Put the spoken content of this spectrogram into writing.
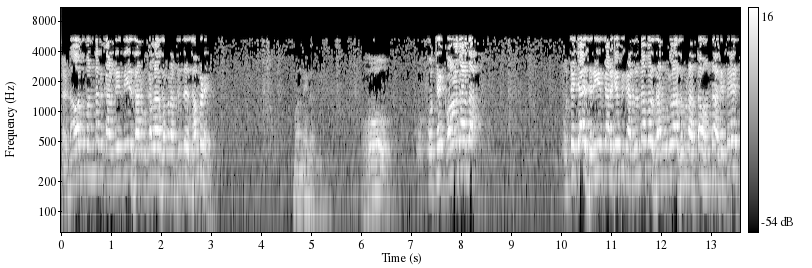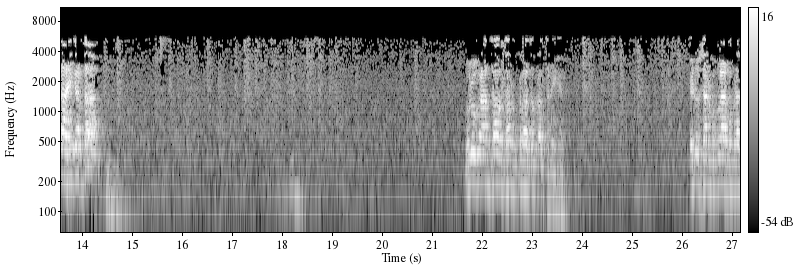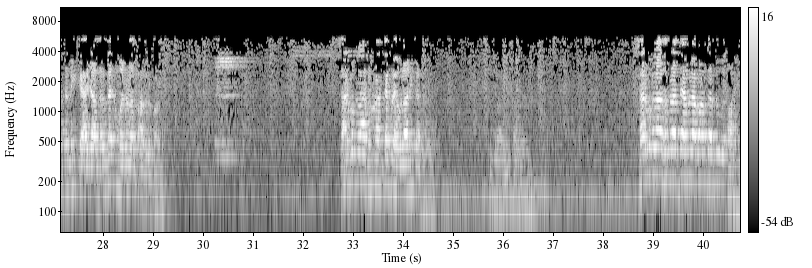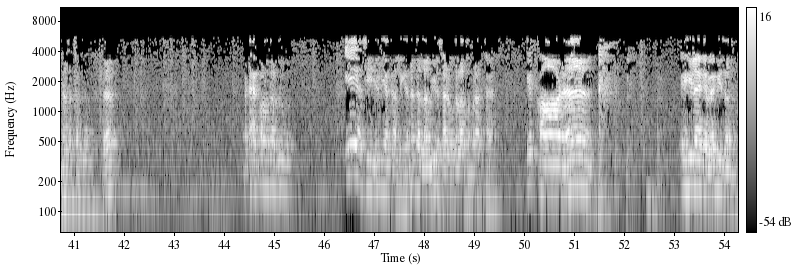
ਡੰਡਾਉਤ ਬੰਦਨ ਕਰਨੀ ਸੀ ਸਰਬ ਕਲਾ ਸਮਰੱਥ ਦੇ ਸਾਹਮਣੇ। ਮੰਨੇ ਉਹ ਉੱਥੇ ਕੌਣ ਕਰਦਾ? ਉੱਥੇ ਚਾਹੇ ਸਰੀਰ ਕਰਕੇ ਵੀ ਕਰ ਦਿੰਦਾ, ਪਰ ਸਰਬ ਕਲਾ ਸਮਰੱਥਾ ਹੁੰਦਾ ਕਿਤੇ, ਤਾਂ ਹੀ ਕਰਦਾ। ਗੁਰੂ ਗ੍ਰੰਥ ਸਾਹਿਬ ਸਰਵਕਲਾ ਸਮਰੱਥ ਨਹੀਂ ਹੈ। ਇਹਨੂੰ ਸਰਬਕਲਾ ਸਮਰੱਥ ਨਹੀਂ ਕਿਹਾ ਜਾ ਸਕਦਾ, ਇਹਨੂੰ ਮੰਨਣਾ ਪਾਗਲਪਣ ਸਰਬ ਕਲਾ ਸਮਰੱਥ ਤੇ ਕੋਈ ਹਮਲਾ ਨਹੀਂ ਕਰ ਸਕਦਾ। ਸਰਬ ਕਲਾ ਸਮਰੱਥ ਤੇ ਹਮਲਾ ਕੌਣ ਕਰ ਦੂਗਾ? ਭਾਈ ਨਾ ਸੱਚਾ ਜਾਂਦਾ ਅਟੈਕ ਕੌਣ ਕਰ ਦੂਗਾ? ਇਹ ਅਸੀਂ ਜਿਹੜੀਆਂ ਕਰ ਲਈਆਂ ਨਾ ਗੱਲਾਂ ਵੀ ਸਰਬ ਕਲਾ ਸਮਰੱਥ ਹੈ। ਇਹ ਕਾਣ ਹੈ। ਇਹੀ ਲੈ ਕੇ ਬਹਿ ਗਈ ਸਾਨੂੰ।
